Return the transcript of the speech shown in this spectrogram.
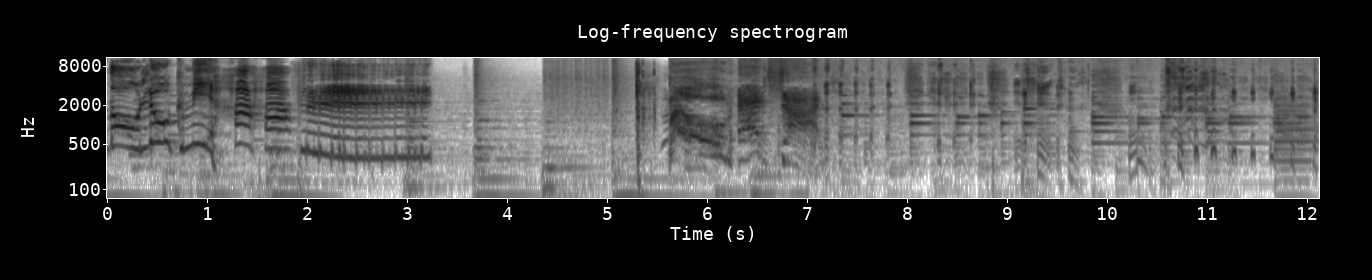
no look me! Haha! Boom! Headshot! Rod,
